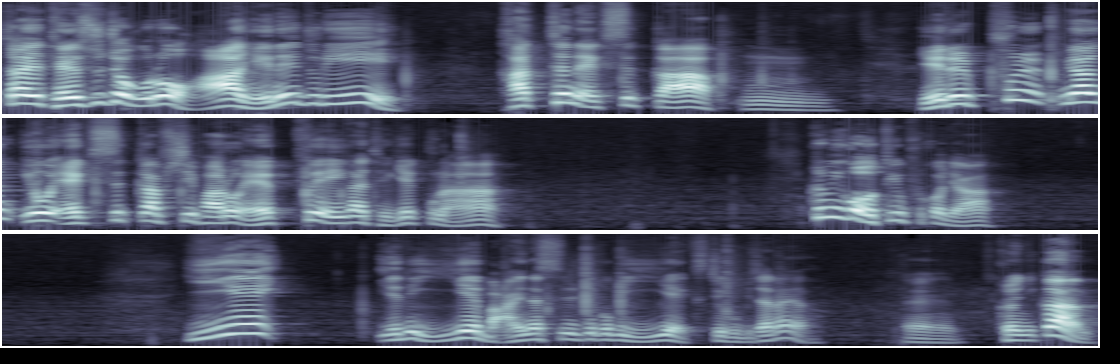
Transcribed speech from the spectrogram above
자, 대수적으로 아 얘네들이 같은 x값 음, 얘를 풀면 이 x값이 바로 FA가 되겠구나. 그럼 이거 어떻게 풀 거냐? 2의 얘는 2의 마이너스 1제곱이 2의 x제곱이잖아요. 예, 그러니까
